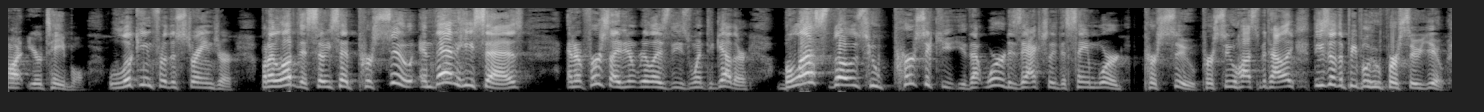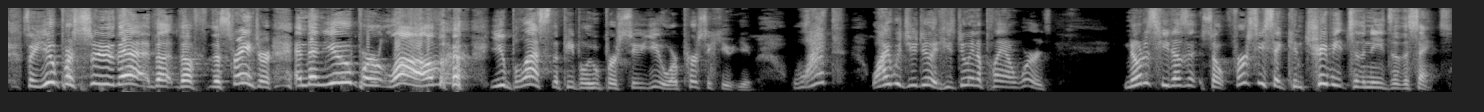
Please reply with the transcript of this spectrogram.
at your table, looking for the stranger. But I love this. So he said, pursue. And then he says, and at first I didn't realize these went together. Bless those who persecute you. That word is actually the same word, pursue. Pursue hospitality. These are the people who pursue you. So you pursue the, the, the, the stranger, and then you per- love, you bless the people who pursue you or persecute you. What? Why would you do it? He's doing a play on words. Notice he doesn't, so first he said contribute to the needs of the saints.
